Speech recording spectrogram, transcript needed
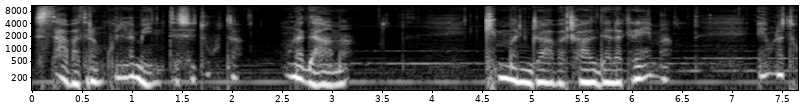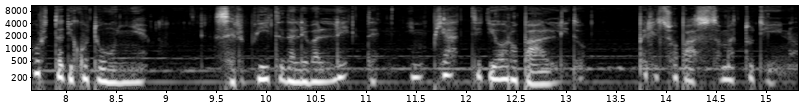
stava tranquillamente seduta una dama che mangiava cialde alla crema e una torta di cotogne servite dalle vallette in piatti di oro pallido per il suo pasto mattutino.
